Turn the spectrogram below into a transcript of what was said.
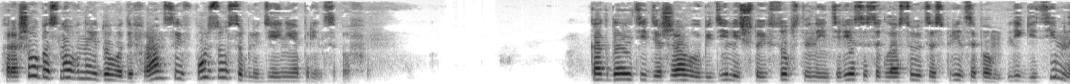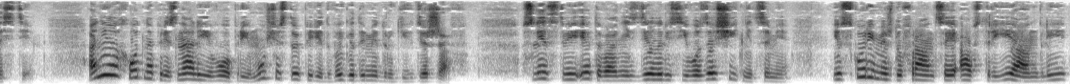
хорошо обоснованные доводы Франции в пользу соблюдения принципов. Когда эти державы убедились, что их собственные интересы согласуются с принципом легитимности, они охотно признали его преимущество перед выгодами других держав. Вследствие этого они сделались его защитницами – и вскоре между Францией, Австрией и Англией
